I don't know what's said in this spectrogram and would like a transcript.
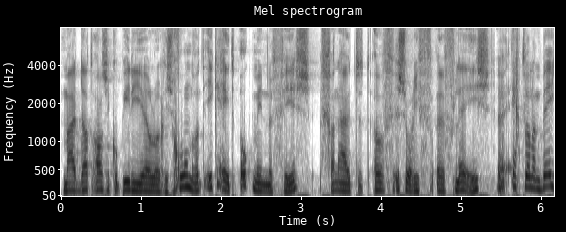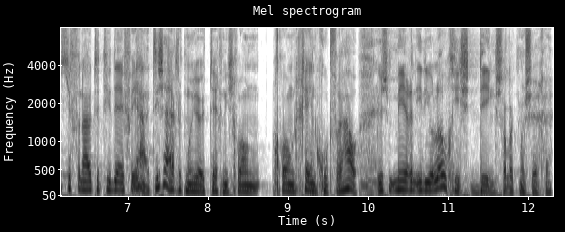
Maar dat als ik op ideologisch grond, want ik eet ook minder vis vanuit het, of sorry, eh, vlees. eh, Echt wel een beetje vanuit het idee van ja, het is eigenlijk milieutechnisch gewoon, gewoon geen goed verhaal. Dus meer een ideologisch ding, zal ik maar zeggen.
